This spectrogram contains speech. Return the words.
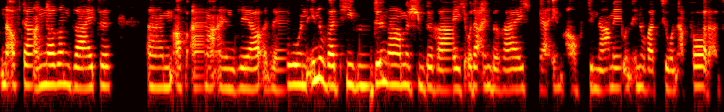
und auf der anderen Seite ähm, auf einmal einen sehr, sehr hohen innovativen, dynamischen Bereich oder einen Bereich, der eben auch Dynamik und Innovation erfordert.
